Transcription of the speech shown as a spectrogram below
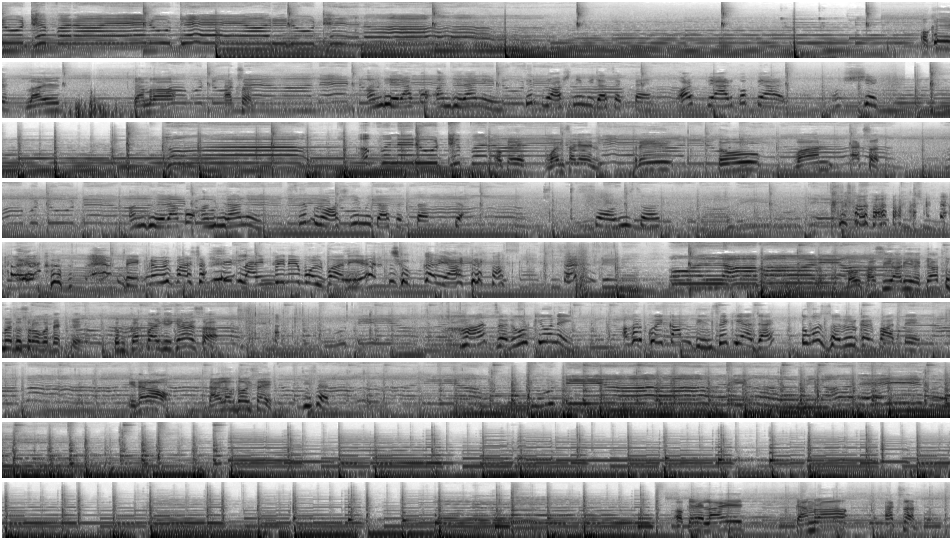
रूठे पर आए रूठे और रूठे ना ओके लाइट कैमरा एक्शन अंधेरा को अंधेरा नहीं सिर्फ़ रोशनी मिटा सकता है और प्यार को प्यार। शिट हाँ, अपने रूठे पर okay once again three two one action अंधेरा को अंधेरा नहीं सिर्फ़ रोशनी मिटा सकता है। सॉरी सर देखने में पाशा एक लाइन भी नहीं बोल पा रही है। चुप कर यार। बहुत हँसी आ रही है क्या तुम्हें दूसरों को देख के? तुम कर पाएगी क्या ऐसा? हाँ ज़रूर क्यों नहीं? अगर कोई काम दिल से किया जाए तो वो ज़रूर कर पाते। इधर आओ। डायलॉग दो इसे। जी sir. Okay light camera action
